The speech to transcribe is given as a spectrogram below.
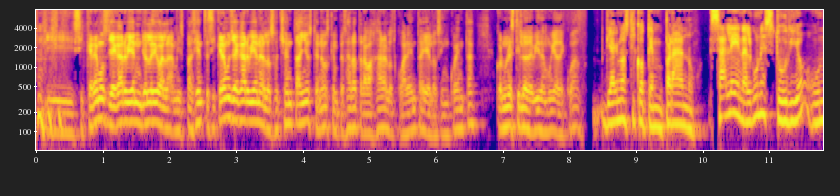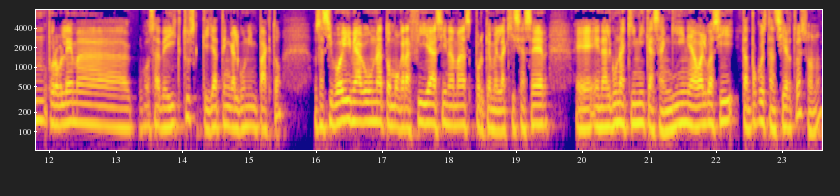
Y si queremos llegar bien, yo le digo a, a mis pacientes, si queremos llegar bien a los 80 años, tenemos que empezar a trabajar a los 40 y a los 50 con un estilo de vida muy adecuado. Diagnóstico temprano. ¿Sale en algún estudio un problema, de ictus? Que ya tenga algún impacto. O sea, si voy y me hago una tomografía así nada más porque me la quise hacer eh, en alguna química sanguínea o algo así, tampoco es tan cierto eso, ¿no?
